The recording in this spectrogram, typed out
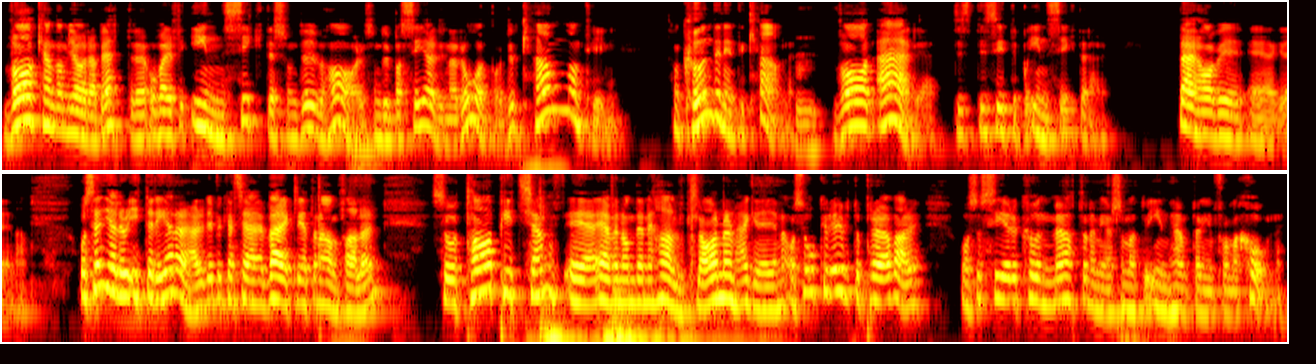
Vad kan de göra bättre och vad är det för insikter som du har, som du baserar dina råd på? Du kan någonting som kunden inte kan. Mm. Vad är det? Det, det sitter på insikter här. Där har vi eh, grejerna. Och sen gäller det att iterera det här. Det brukar säga verkligheten anfaller. Så ta pitchen, eh, även om den är halvklar med de här grejerna och så åker du ut och prövar och så ser du kundmötena mer som att du inhämtar information.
